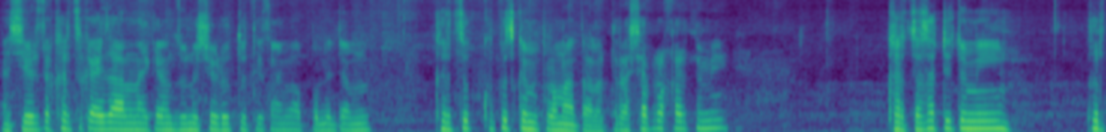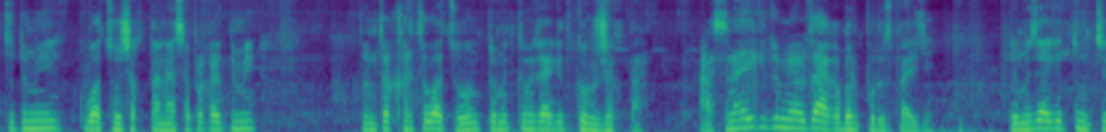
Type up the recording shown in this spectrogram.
आणि शेडचा खर्च काही झाला नाही कारण जुनं शेड होतं तेच आम्ही वापरलं त्यामुळे खर्च खूपच कमी प्रमाणात आला. तर अशा प्रकारे तुम्ही खर्चासाठी तुम्ही खर्च तुम्ही वाचवू शकता आणि अशा प्रकारे तुम्ही तुमचा खर्च वाचवून कमीत कमी जागेत करू शकता. असं नाही की तुम्ही जागा भरपूरच पाहिजे. कमी जागेत तुमचे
